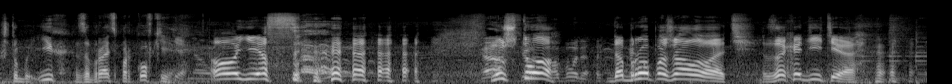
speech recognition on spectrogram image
чтобы их забрать с парковки. О, oh, yes! ну что, добро пожаловать, заходите.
